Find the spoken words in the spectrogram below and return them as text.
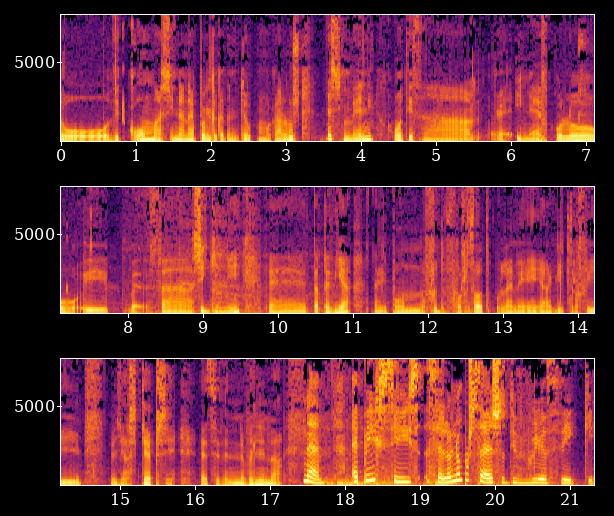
το δικό μας, είναι ένα απόλυτα κατανοητό από μεγάλους, δεν σημαίνει ότι θα ε, είναι εύκολο ή ε, θα συγκινεί ε, τα παιδιά. Να λοιπόν, food for thought που λένε οι Άγγλοι τροφή για σκέψη. Έτσι δεν είναι Βελίνα; Ναι. Επίσης θέλω να προσθέσω τη βιβλιοθήκη.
